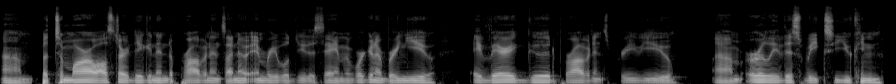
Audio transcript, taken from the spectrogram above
Um, but tomorrow I'll start digging into Providence. I know Emery will do the same, and we're going to bring you a very good Providence preview um, early this week so you can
